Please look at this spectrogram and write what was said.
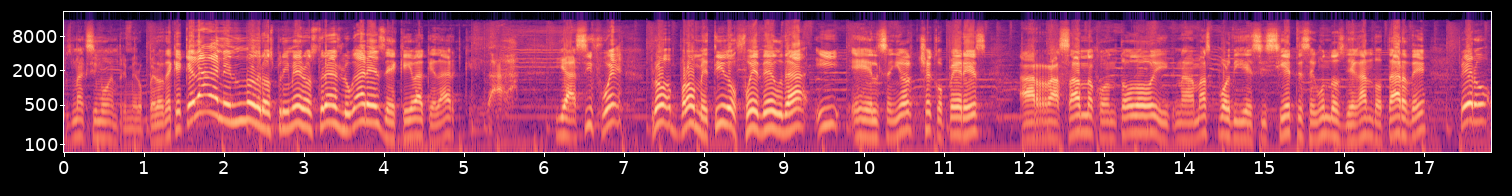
pues máximo en primero. Pero de que quedaban en uno de los primeros tres lugares, de que iba a quedar, quedaba. Y así fue. Pro- prometido fue deuda. Y el señor Checo Pérez arrasando con todo y nada más por 17 segundos llegando tarde. Pero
